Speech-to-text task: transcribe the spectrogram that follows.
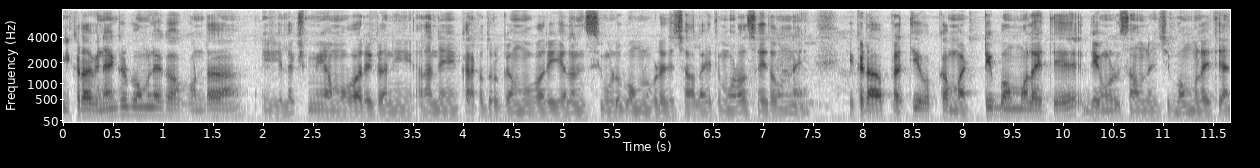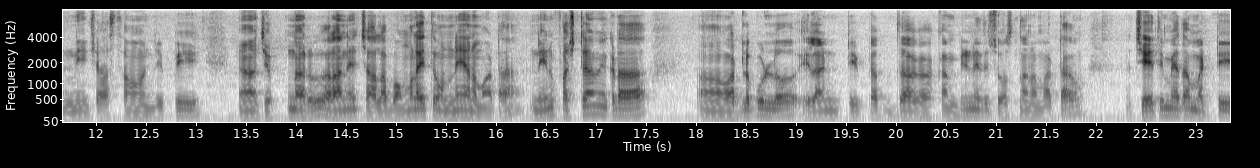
ఇక్కడ వినాయకుడి బొమ్మలే కాకుండా ఈ లక్ష్మీ అమ్మవారి కానీ అలానే కనకదుర్గ అమ్మవారి అలానే శివుడు బొమ్మలు కూడా అయితే చాలా అయితే మోడల్స్ అయితే ఉన్నాయి. ఇక్కడ ప్రతి ఒక్క మట్టి బొమ్మలు అయితే దేవుడికి సంబంధించి బొమ్మలు అయితే అన్నీ చేస్తామని చెప్పి చెప్తున్నారు. అలానే చాలా బొమ్మలు అయితే ఉన్నాయి నేను ఫస్ట్ టైం ఇక్కడ వడ్లపూడిలో ఇలాంటి పెద్ద కంపెనీని అయితే చూస్తున్నాను అనమాట చేతి మీద మట్టి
